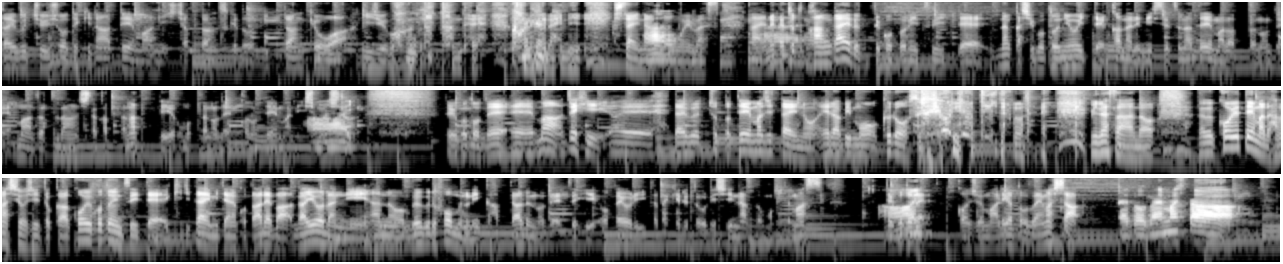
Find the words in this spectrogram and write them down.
だいぶ抽象的なテーマにしちゃったんですけど、一旦今日は25分だったんで、これぐらいにしたいなと思います。はい、なんかちょっと考えるってことについて、なんか仕事においてかなり密接なテーマだったので、まあ雑談したかったなって思ったので、このテーマにしました。はいということで、えーまあぜひ、えーだいぶちょっとテーマ自体の選びも苦労するようになってきたので 皆さんあのこういうテーマで話してほしいとかこういうことについて聞きたいみたいなことあれば概要欄にあの Google フォームのリンク貼ってあるのでぜひお便りいただけると嬉しいなと思ってます。ということはいで今週もありがとうございました。ありがとうございました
